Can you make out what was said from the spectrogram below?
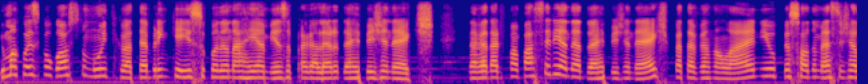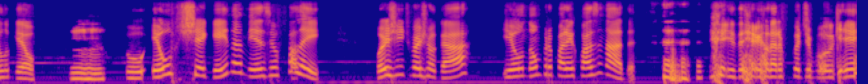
E uma coisa que eu gosto muito, que eu até brinquei isso quando eu narrei a mesa para a galera do RPG Next. Na verdade, foi uma parceria né, do RPG Next com a Taverna Online e o pessoal do Mestre de Aluguel. Uhum. Eu cheguei na mesa e eu falei: hoje a gente vai jogar e eu não preparei quase nada. e daí a galera ficou tipo, o quê?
